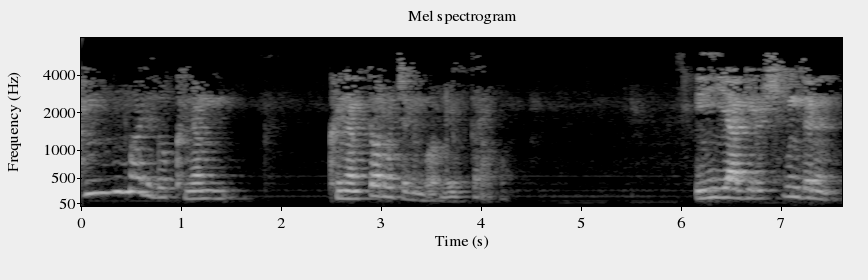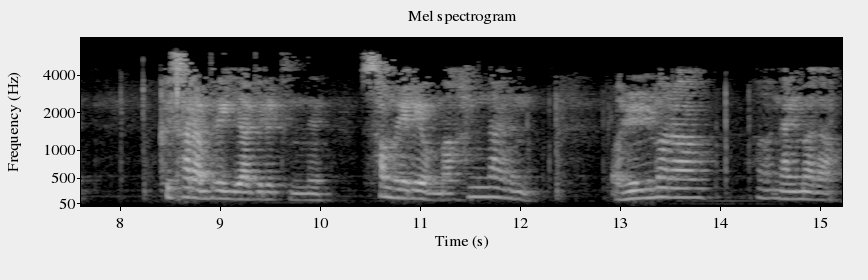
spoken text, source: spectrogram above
한마디도 그냥, 그냥 떨어지는 법이 없더라고. 이 이야기를 수군대는 그 사람들의 이야기를 듣는 사무엘의 엄마 한나는 얼마나 어, 날마다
